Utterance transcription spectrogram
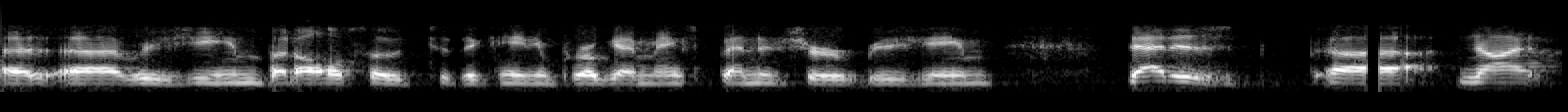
uh, uh, regime but also to the Canadian programming expenditure regime. That is not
